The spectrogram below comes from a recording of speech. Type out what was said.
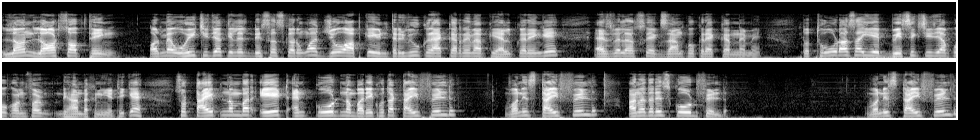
learn lots of thing और मैं वही चीज़ें क्लियर डिस्कस करूँगा जो आपके इंटरव्यू क्रैक करने में आपकी हेल्प करेंगे एज वेल एज एग्ज़ाम को क्रैक करने में. तो थोड़ा सा ये बेसिक चीज़ें आपको कन्फर्म ध्यान रखनी है, ठीक है? So type number eight and code number एक होता है type field one is type field another is code field one is type field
